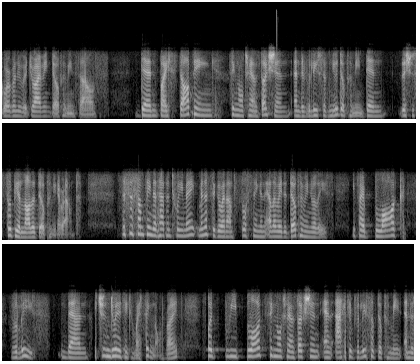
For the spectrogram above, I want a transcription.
or when we were driving dopamine cells, then by stopping signal transduction and the release of new dopamine, then there should still be a lot of dopamine around. This is something that happened 20 minutes ago, and I'm still seeing an elevated dopamine release. If I block release, then it shouldn't do anything to my signal, right? But we blocked signal transduction and active release of dopamine, and the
